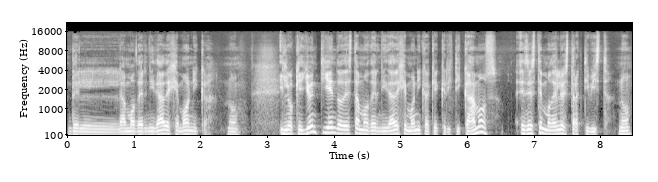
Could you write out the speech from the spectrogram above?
la modernidad hegemónica, ¿no? Y lo que yo entiendo de esta modernidad hegemónica que criticamos es este modelo extractivista, ¿no?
